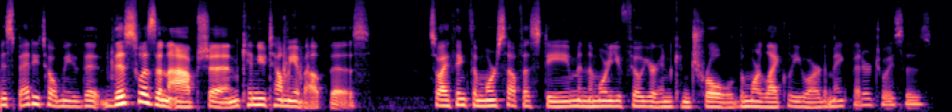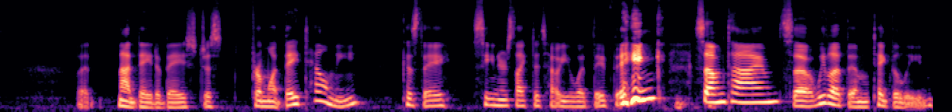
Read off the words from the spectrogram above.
Miss Betty told me that this was an option. Can you tell me about this? So I think the more self esteem and the more you feel you're in control, the more likely you are to make better choices. But not database, just from what they tell me, because they seniors like to tell you what they think sometimes. So we let them take the lead.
